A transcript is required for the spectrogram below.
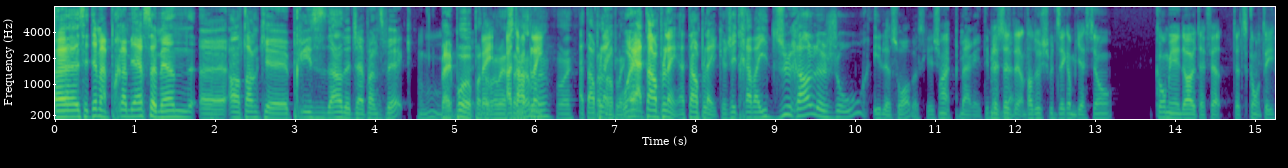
Euh, C'était ma première semaine euh, en tant que président de Japan Spec. Ben, pas, pas ta Ben, première à temps semaine, plein. là. Ouais. À temps plein. Ouais, à temps plein. À temps plein. Que j'ai travaillé durant le jour et le soir parce que je ne Ouais. peux plus m'arrêter. Là, ça, maintenant. tantôt, je me disais comme question, combien d'heures t'as fait? T'as-tu compté?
